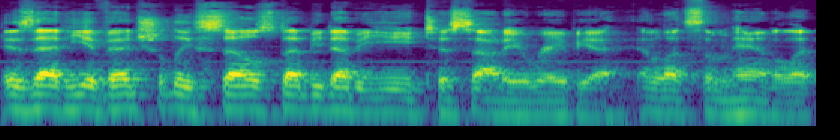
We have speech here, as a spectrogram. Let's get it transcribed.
is that he eventually sells WWE to Saudi Arabia and lets them handle it.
